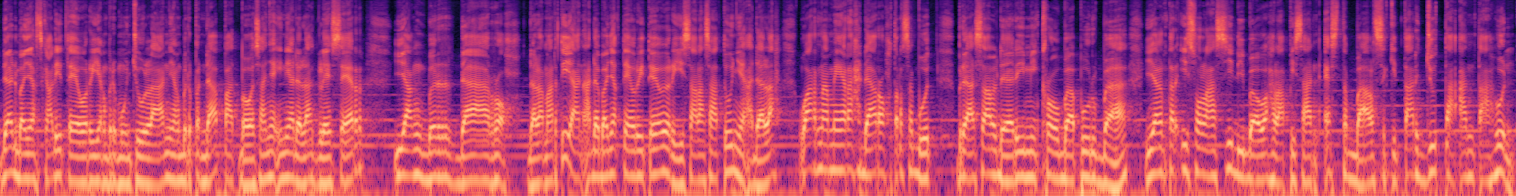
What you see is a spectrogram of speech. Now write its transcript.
Dan banyak sekali teori yang bermunculan yang berpendapat bahwasanya ini adalah gleser yang berdaroh. Dalam artian ada banyak teori-teori, salah satunya adalah warna merah daroh tersebut Berasal dari mikroba purba yang terisolasi di bawah lapisan es tebal sekitar jutaan tahun.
